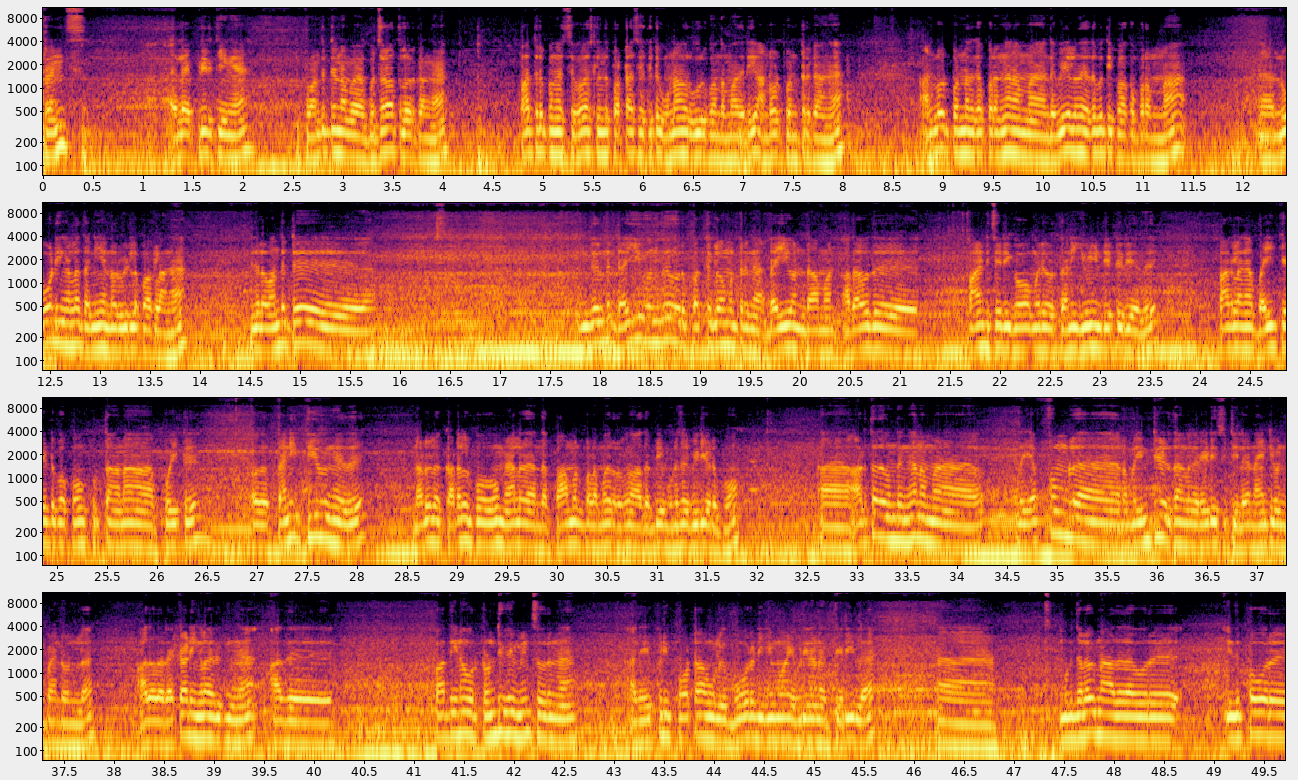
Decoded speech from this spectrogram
Friends எல்லாம் எப்படி இருக்கீங்க? இப்போ வந்துட்டு நம்ம குஜராத்தில் இருக்காங்க. பார்த்துருப்பாங்க சிவாஸ்லேருந்து பட்டாசு ஏற்றிட்டு உண்ணாவிர ஊருக்கு வந்த மாதிரி அன்லோட் பண்ணிட்டுருக்காங்க அன்லோட் பண்ணதுக்கப்புறங்க நம்ம இந்த வீடியோ வந்து எதை பற்றி பார்க்க போகிறோம்னா லோடிங் எல்லாம் தனியாக இன்னொரு வீட்டில் பார்க்கலாங்க. இதில் வந்துட்டு இங்கேருந்து டை வந்து ஒரு பத்து கிலோமீட்டருங்க டை ஒன் டாமன். அதாவது பாண்டிச்சேரி கோவா மாதிரி ஒரு தனி யூனியன் டெரிட்டரி அது. பார்க்கலாங்க. பைக் கேட்டு பார்ப்போம். கொடுத்தாங்கன்னா போயிட்டு. அது ஒரு தனி தீவுங்க அது. நடுவில் கடல் போகும் மேலே அந்த பாம்பன் பழம் மாதிரி இருக்கும். அதை அப்படியே முடிஞ்சால் வீடியோ எடுப்போம். அடுத்தது வந்துங்க நம்ம இந்த எஃப்எம்மில் நம்ம இன்டர்வியூ எடுத்தாங்க ரேடியோ சிட்டியில் நைன்டி ஒன் பாயிண்ட் ஒனில் அதோட ரெக்கார்டிங்லாம் இருக்குங்க. அது பார்த்தீங்கன்னா ஒரு டுவெண்ட்டி ஃபைவ் மினிட்ஸ் வருங்க. அது எப்படி போட்டால் உங்களுக்கு போர் அடிக்குமா எப்படின்னு எனக்கு தெரியல. முடிஞ்ச அளவுக்கு நான் அதை ஒரு இது இப்போ ஒரு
